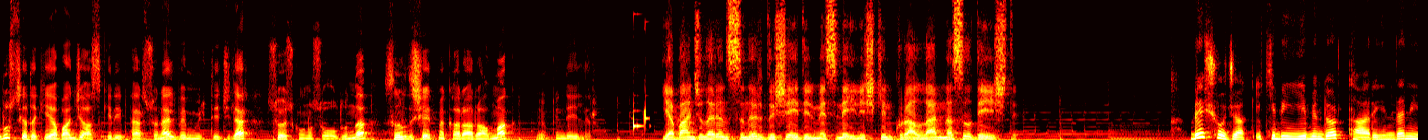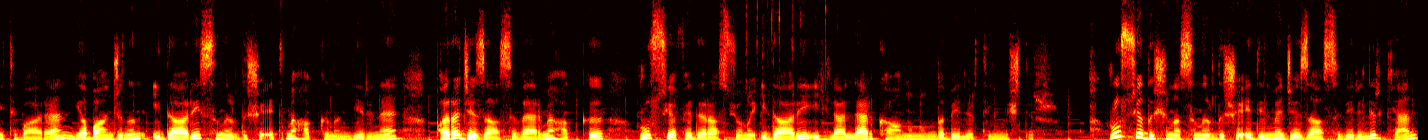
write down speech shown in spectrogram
Rusya'daki yabancı askeri personel ve mülteciler söz konusu olduğunda sınır dışı etme kararı almak mümkün değildir. Yabancıların sınır dışı edilmesine ilişkin kurallar nasıl değişti? 5 Ocak 2024 tarihinden itibaren yabancının idari sınır dışı etme hakkının yerine para cezası verme hakkı Rusya Federasyonu İdari İhlaller Kanunu'nda belirtilmiştir. Rusya dışına sınır dışı edilme cezası verilirken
